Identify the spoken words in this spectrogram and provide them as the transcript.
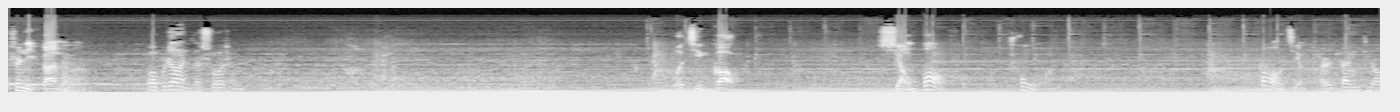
是你干的吗？我不知道你在说什么。我警告你，想报复，冲我来！报警还是单挑，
